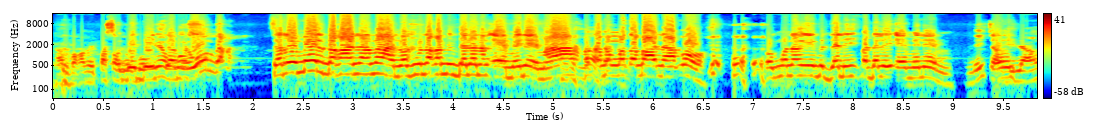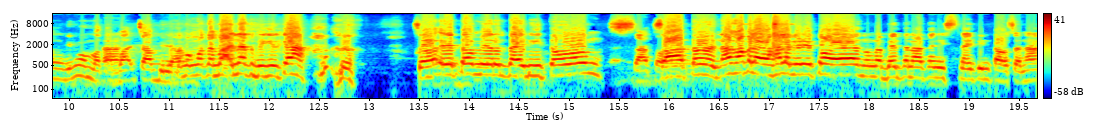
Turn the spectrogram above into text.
Ah, baka may pasalubong Magbe-date yun, kami. boss. Oh, Sir Romel, baka naman, wag mo na kaming dala ng M&M, ha? Matamang mataba na ako. Wag mo nang i-dali, padali M&M. Hindi, chubby lang. Hindi mo mataba, chubby lang. Matamang mataba na, tumigil ka. so, ito, meron tayo ditong Saturn. Saturn. Ah, nga pala, ang halaga nito, eh, nung nabenta natin is 19,000, ha?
